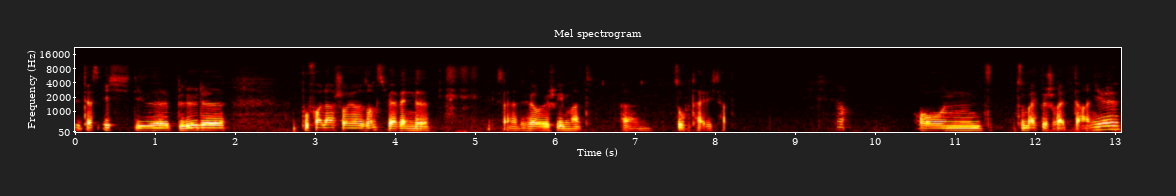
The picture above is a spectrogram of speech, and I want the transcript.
dass ich diese blöde Pufalla Scheuer sonst wer Wende, wie es einer der Hörer geschrieben hat, ähm, so verteidigt habe. Ja. Und zum Beispiel schreibt Daniel,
